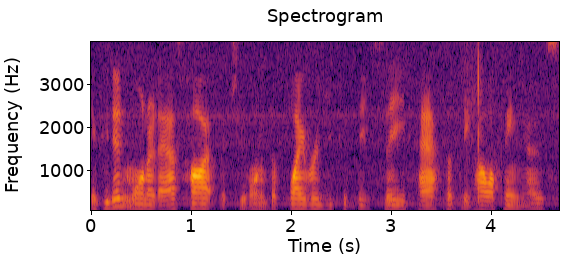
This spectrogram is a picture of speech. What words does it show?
If you didn't want it as hot, but you wanted the flavor, you could deseed half of the jalapenos.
